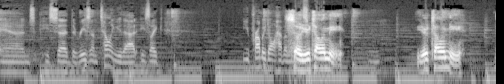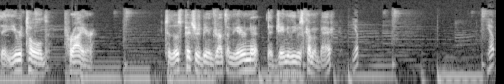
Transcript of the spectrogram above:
And he said, the reason I'm telling you that, he's like, you probably don't have a. So you're telling me. You're telling me that you were told prior to those pictures being dropped on the internet that Jamie Lee was coming back? Yep. Yep.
